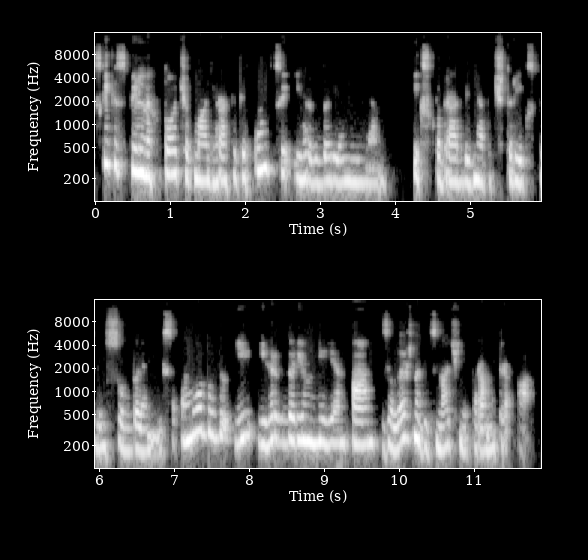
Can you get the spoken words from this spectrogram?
Скільки спільних точок мають графіки функції y дорівнює х квадрат відняти 4х плюс 1 х по модулю, і y дорівнює а залежно від значення параметра а.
